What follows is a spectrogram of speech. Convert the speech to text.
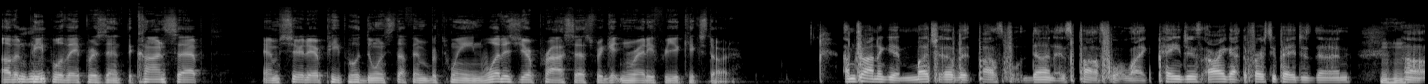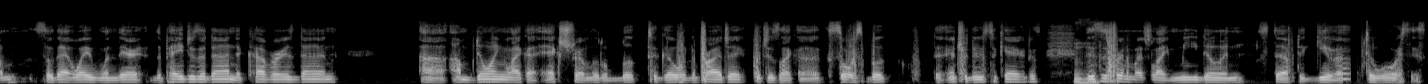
Other people they present the concept. I'm sure there are people who doing stuff in between. What is your process for getting ready for your Kickstarter? I'm trying to get much of it possible done as possible. Like pages, I already got the first two pages done. Mhm. Um, so that way, when they're the pages are done, the cover is done. Uh, I'm doing like an extra little book to go with the project, which is like a source book to introduce the characters. Mhm. This is pretty much like me doing stuff to gear up towards this.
